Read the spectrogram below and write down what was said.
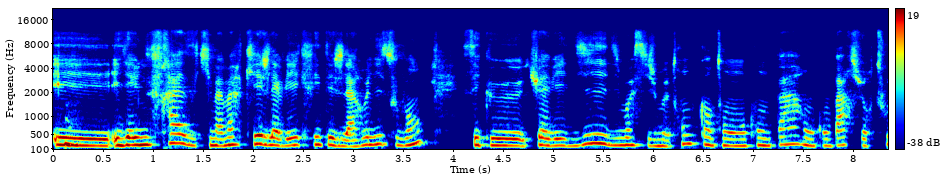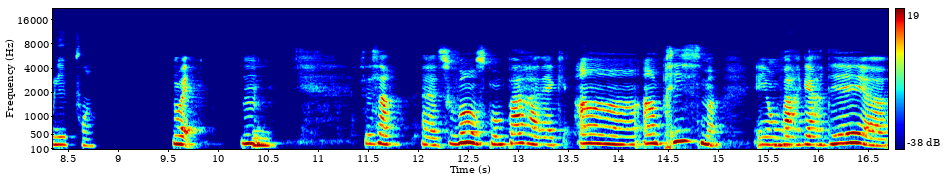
Et il y a une phrase qui m'a marquée, je l'avais écrite et je la relis souvent. C'est que tu avais dit, dis-moi si je me trompe, quand on compare, on compare sur tous les points. Ouais. Mmh. C'est ça. souvent, on se compare avec un, un prisme et on va regarder, euh,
